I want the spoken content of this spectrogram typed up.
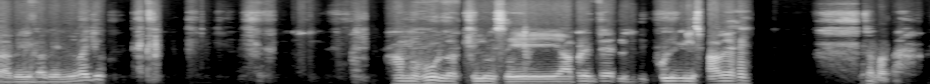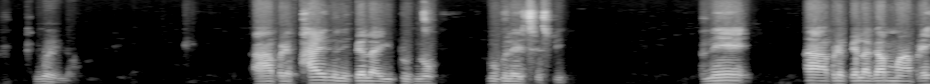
કાગળી બાગળી મળવા જો આમાં હું લખેલું છે આપણે તો એટલી બધી ફૂલ ઇંગ્લિશ ફાવે છે તા જોઈ લો આ આપણે ફાઇનલી પેલા યુટ્યુબ નો ગૂગલ એસએસપી અને આ આપણે પેલા ગામમાં આપણે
